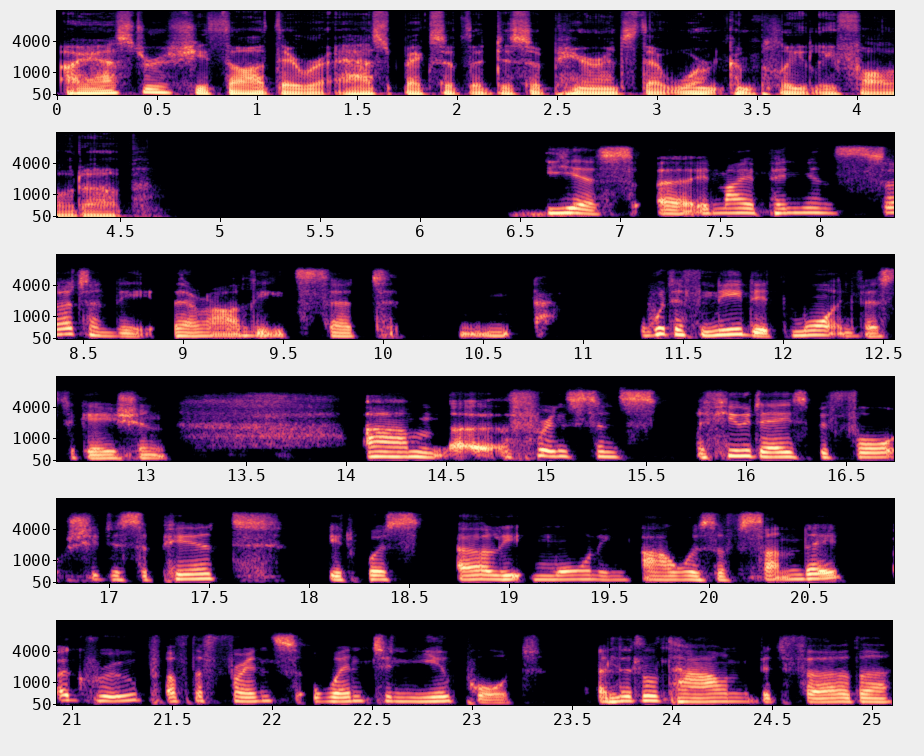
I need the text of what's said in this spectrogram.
I asked her if she thought there were aspects of the disappearance that weren't completely followed up yes, uh, in my opinion, certainly there are leads that would have needed more investigation. Um, uh, for instance, a few days before she disappeared, it was early morning hours of Sunday. A group of the friends went to Newport, a little town a bit further.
